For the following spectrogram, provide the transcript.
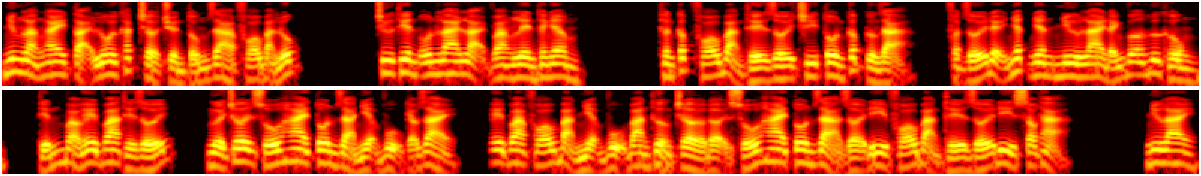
Nhưng là ngay tại lôi khắc chờ truyền tống ra phó bản lúc chư thiên online lại vang lên thanh âm. Thần cấp phó bản thế giới chi tôn cấp cường giả, phật giới đệ nhất nhân như lai đánh vỡ hư không, tiến vào eva thế giới, người chơi số hai tôn giả nhiệm vụ kéo dài, eva phó bản nhiệm vụ ban thưởng chờ đợi số hai tôn giả rời đi phó bản thế giới đi sau thả. Như lai,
